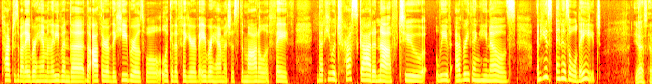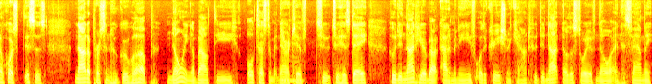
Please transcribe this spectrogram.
talk to us about Abraham, and that even the, the author of the Hebrews will look at the figure of Abraham as just the model of faith, that he would trust God enough to leave everything he knows. And he's in his old age. Yes, and of course, this is not a person who grew up knowing about the Old Testament narrative to, to his day, who did not hear about Adam and Eve or the creation account, who did not know the story of Noah and his family,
